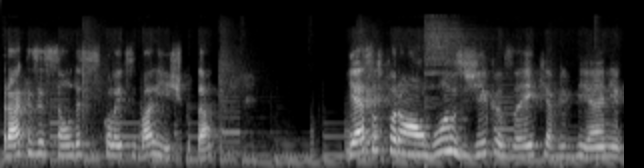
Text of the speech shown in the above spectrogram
para aquisição desses coletes balísticos, tá? E essas foram algumas dicas aí que a Viviane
